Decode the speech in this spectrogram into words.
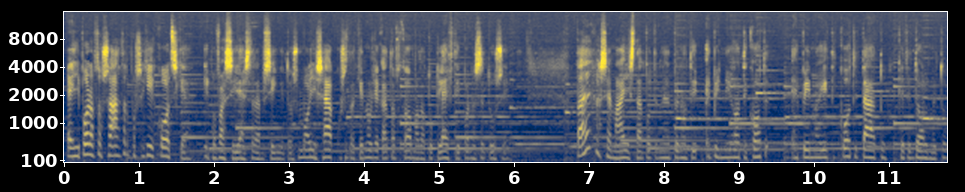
Ε, λοιπόν, αυτός ο άνθρωπος έχει κότσια, είπε ο Βασιλιάς Τραμψίνητο, μόλις άκουσε τα καινούργια κατορθώματα του κλέφτη που αναζητούσε. Τα έχασε μάλιστα από την επινοητικότητά του και την τόλμη του.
